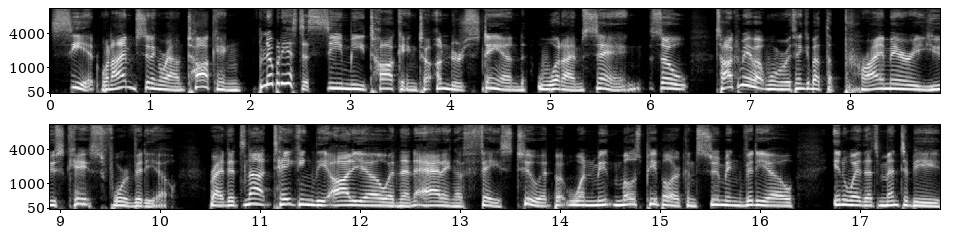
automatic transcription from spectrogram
see it. When I'm sitting around talking, nobody has to see me talking to understand what I'm saying. So, talk to me about when we're thinking about the primary use case for video right? It's not taking the audio and then adding a face to it, but when me, most people are consuming video in a way that's meant to be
